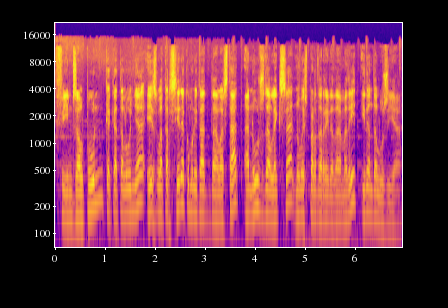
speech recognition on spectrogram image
Fins al punt que Catalunya és la tercera comunitat de l'Estat en ús d'Alexa, només per darrere de Madrid i d'Andalusia.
